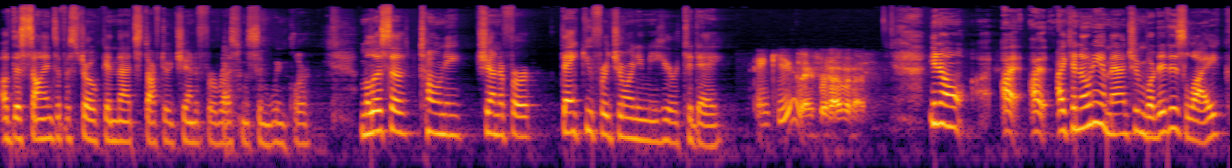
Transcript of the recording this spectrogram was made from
of the signs of a stroke, and that's Dr. Jennifer Rasmussen Winkler. Melissa, Tony, Jennifer, thank you for joining me here today. Thank you. Thanks for having us. You know, I, I, I can only imagine what it is like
